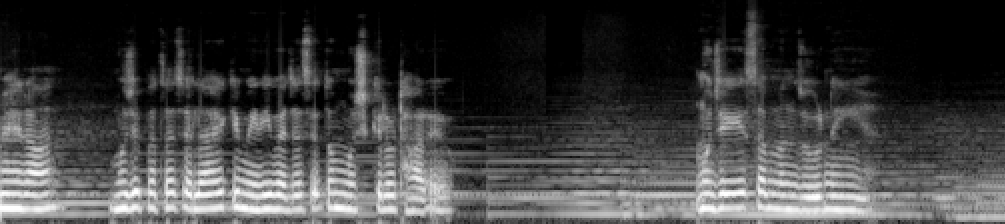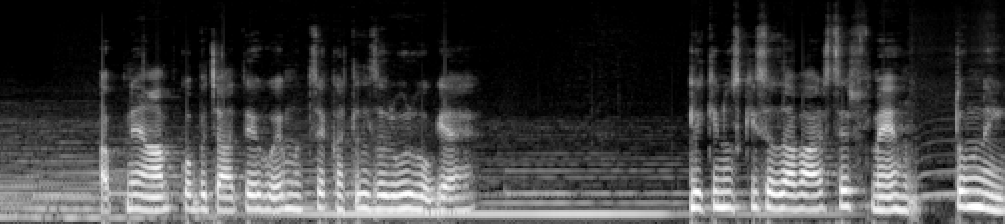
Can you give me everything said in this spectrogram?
मेहरान, मुझे पता चला है कि मेरी वजह से तुम मुश्किल उठा रहे हो। मुझे ये सब मंजूर नहीं है। अपने आप को बचाते हुए मुझसे कत्ल ज़रूर हो गया है। लेकिन उसकी सजावार सिर्फ़ मैं हूँ, तुम नहीं।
